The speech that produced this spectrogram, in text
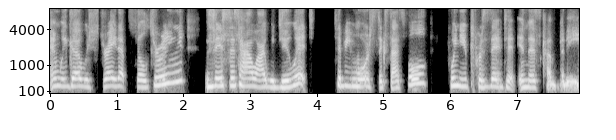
and we go with straight up filtering. This is how I would do it to be more successful when you present it in this company.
